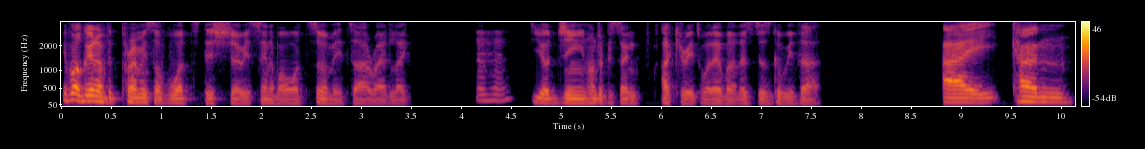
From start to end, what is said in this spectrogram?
If we're going off the premise of what this show is saying about what soulmates are, right? Like hmm your gene, hundred percent accurate, whatever. Let's just go with that. I can,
